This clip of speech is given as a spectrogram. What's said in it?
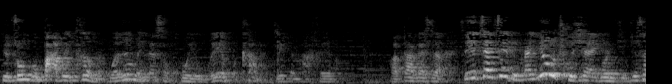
就中国巴菲特们，我认为那是忽悠，我也不看了，直接拉黑了。啊，大概是。所以在这里面又出现一个问题，就是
